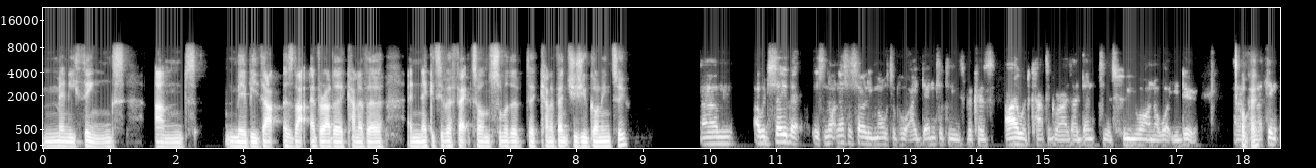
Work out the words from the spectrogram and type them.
many things and maybe that has that ever had a kind of a, a negative effect on some of the, the kind of ventures you've gone into? Um, I would say that it's not necessarily multiple identities because I would categorize identity as who you are, not what you do. Um, okay. I think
